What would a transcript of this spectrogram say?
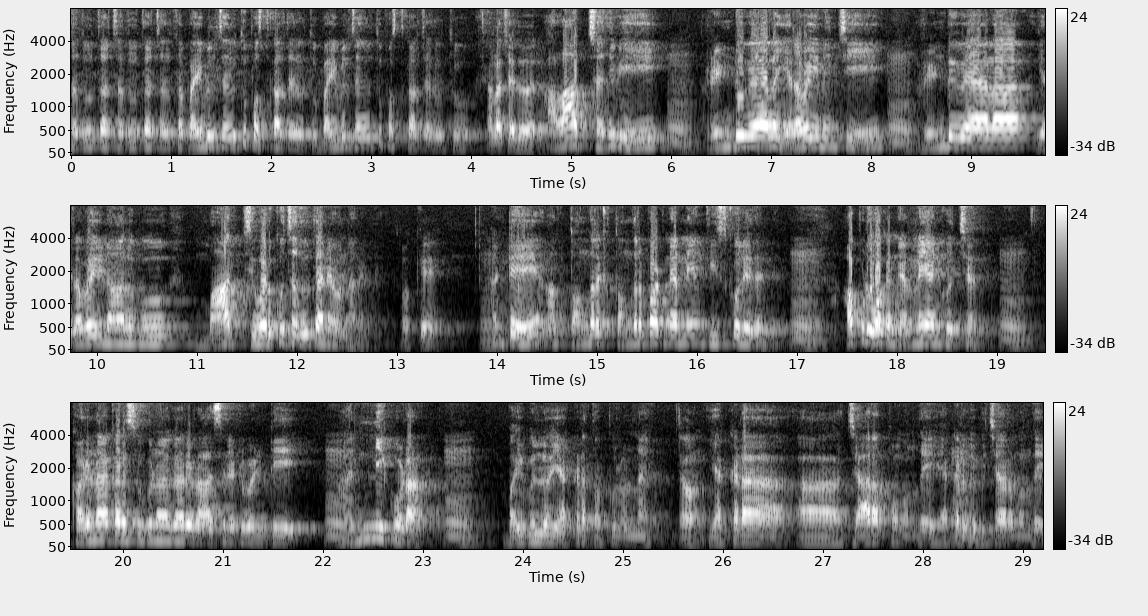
చదువుతా చదువుతా చదువుతా బైబిల్ చదువుతూ పుస్తకాలు చదువుతూ బైబిల్ చదువుతూ పుస్తకాలు చదువుతూ అలా చదివారు అలా చదివి. రెండు వేల ఇరవై నుంచి. రెండు వేల ఇరవై నాలుగు మార్చి వరకు చదువుతానే ఉన్నానండి ఓకే అంటే అంత తొందరగా తొందరపాటు నిర్ణయం తీసుకోలేదండి. అప్పుడు ఒక నిర్ణయానికి వచ్చాను. కరుణాకర సుగుణ గారు రాసినటువంటి అన్నీ కూడా. బైబిల్లో ఎక్కడ తప్పులు ఉన్నాయి ఎక్కడ జారత్వం ఉంది? ఎక్కడ వ్యభిచారం ఉంది?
